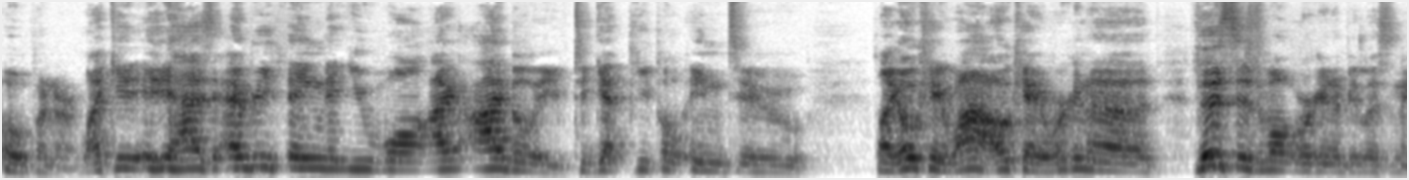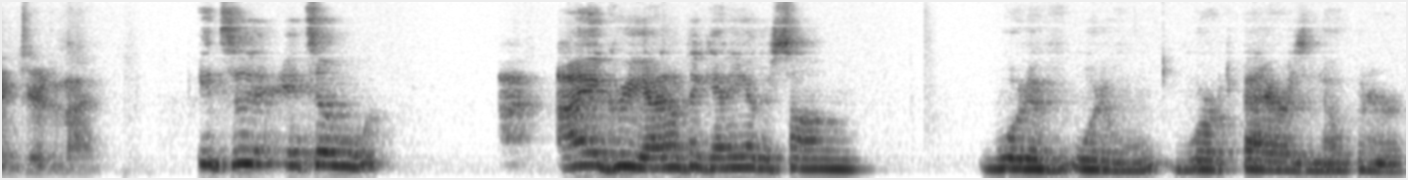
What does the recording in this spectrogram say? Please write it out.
opener. Like it, it has everything that you want. I I believe to get people into like okay, wow, okay, we're gonna. This is what we're gonna be listening to tonight. It's a it's a. I agree. I don't think any other song would have would have worked better as an opener.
